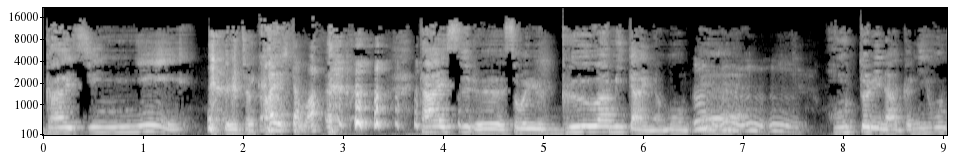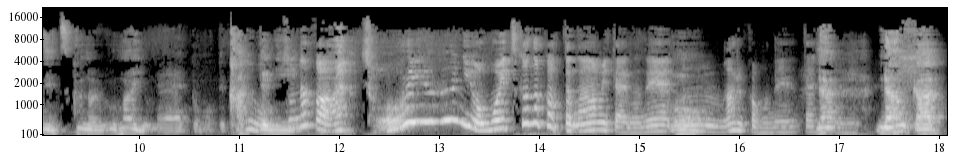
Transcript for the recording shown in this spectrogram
外人にって言っちゃった返したわ。対するそういう偶話みたいなもんって、うんうんうんうん。本当になんか日本人作るのうまいよねと思って勝手にそうなんか、あそういうふうに思いつかなかったな、みたいなね。ううんん、あるかもね。確かに。なんか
